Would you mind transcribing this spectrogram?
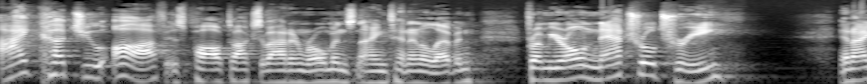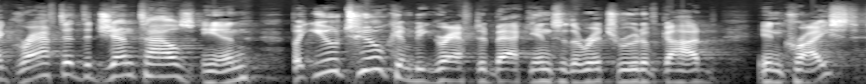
I cut you off, as Paul talks about in Romans 9, 10, and 11, from your own natural tree, and I grafted the Gentiles in, but you too can be grafted back into the rich root of God in Christ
